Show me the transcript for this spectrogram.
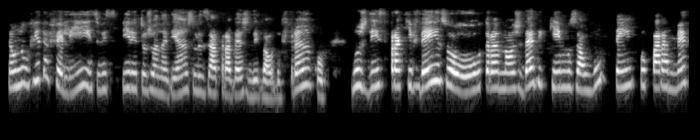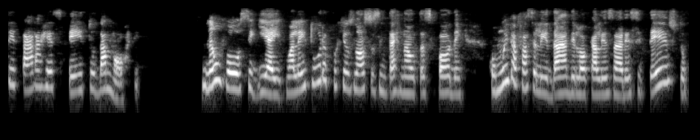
Então, no Vida Feliz, o espírito Joana de Ângeles, através de Divaldo Franco, nos diz para que, vez ou outra, nós dediquemos algum tempo para meditar a respeito da morte. Não vou seguir aí com a leitura, porque os nossos internautas podem, com muita facilidade, localizar esse texto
